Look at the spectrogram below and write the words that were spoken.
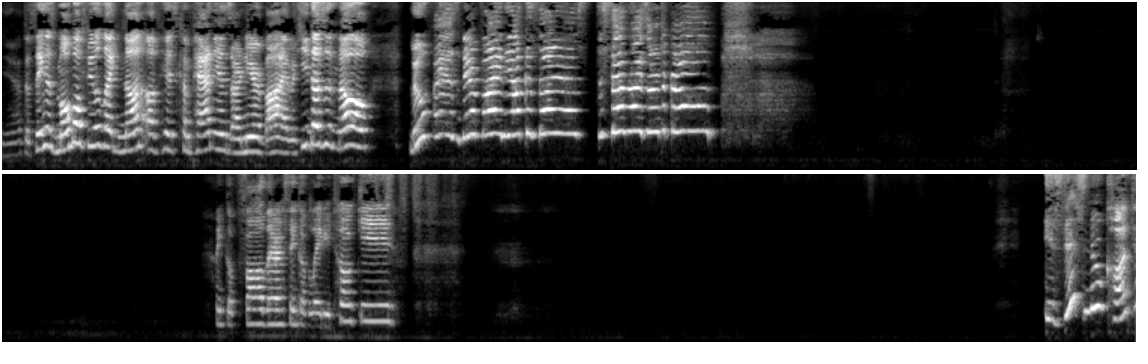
Yeah, the thing is, Momo feels like none of his companions are nearby, but he doesn't know Luffy is nearby the Akazayas! The samurais are on the ground! Think of father, think of Lady Toki. Is this new content?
